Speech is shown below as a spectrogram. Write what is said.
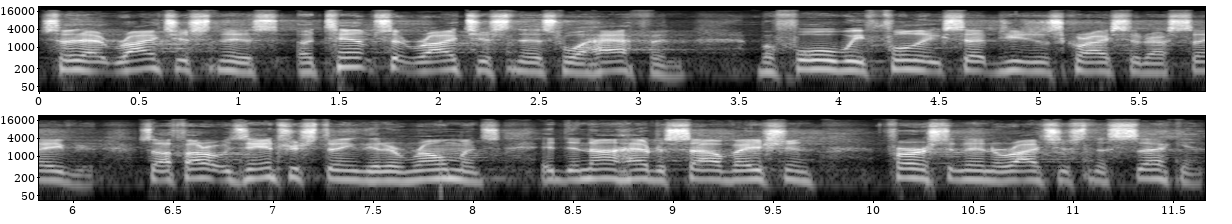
so that righteousness, attempts at righteousness will happen before we fully accept Jesus Christ as our Savior. So I thought it was interesting that in Romans, it did not have the salvation first and then the righteousness second.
